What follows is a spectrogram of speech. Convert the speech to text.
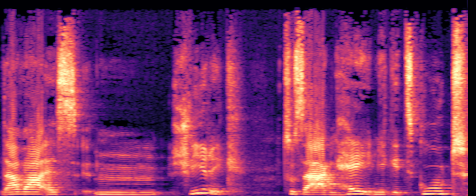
Da war es ähm, schwierig zu sagen, hey, mir geht's gut,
